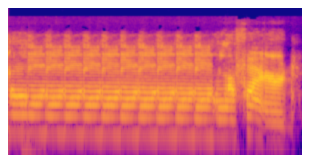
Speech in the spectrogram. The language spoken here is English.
You're fired.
